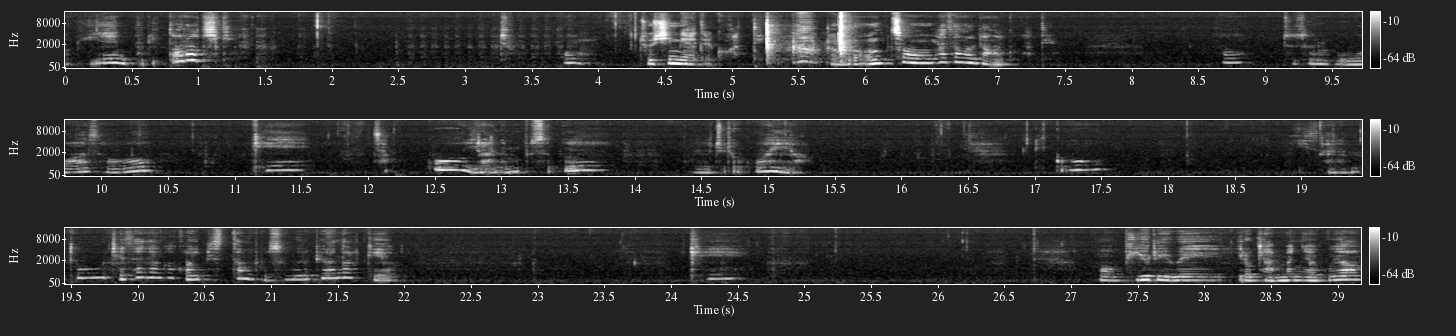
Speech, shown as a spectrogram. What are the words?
여기에 물이 떨어지게 어, 조심해야 될 것 같아. 안 그럼 엄청 화상을 당할 것 같아요. 그래서 두 손을 모아서 이렇게 잡고 일하는 모습을 보여주려고 해요. 그리고 이 사람도 제 사장과 거의 비슷한 모습으로 표현할게요. 이렇게 어, 비율이 왜 이렇게 안 맞냐고요?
